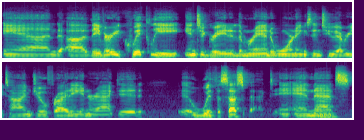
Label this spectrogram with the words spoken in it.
And uh, they very quickly integrated the Miranda warnings into every time Joe Friday interacted uh, with a suspect. And, hmm. that's. Mm.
